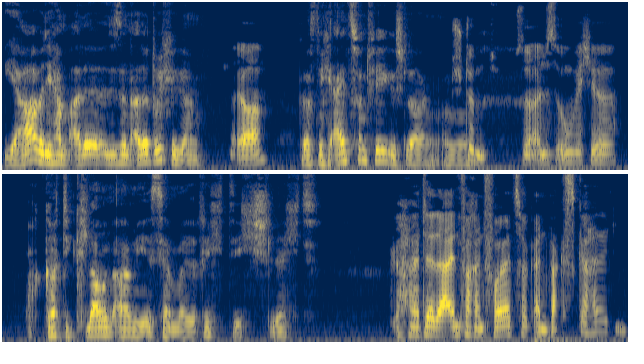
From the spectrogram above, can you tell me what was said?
Ja, aber die haben alle, die sind alle durchgegangen. Ja, Du hast nicht eins von fehlgeschlagen. Also. stimmt. Das sind alles irgendwelche. Oh Gott, die Clown Army ist ja mal richtig schlecht. Hat er da einfach ein Feuerzeug an Wachs gehalten?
